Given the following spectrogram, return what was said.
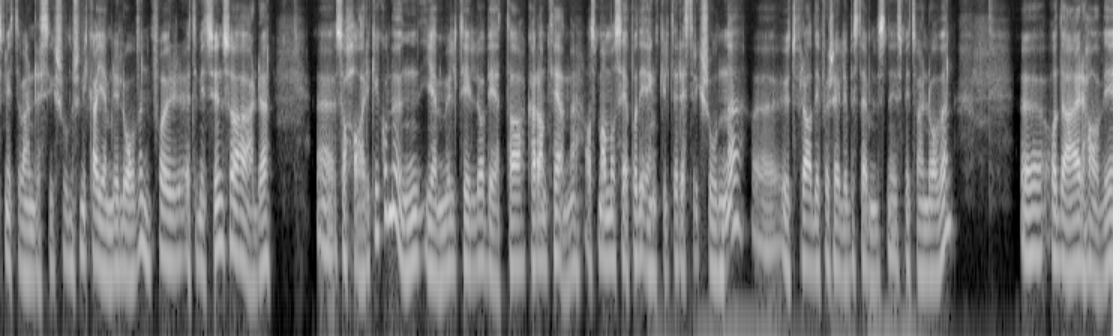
smittevernrestriksjoner som ikke har hjemmel i loven. For etter mitt syn så er det uh, så har ikke kommunen hjemmel til å vedta karantene. Altså Man må se på de enkelte restriksjonene ut fra de forskjellige bestemmelsene i smittevernloven. Og der har vi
